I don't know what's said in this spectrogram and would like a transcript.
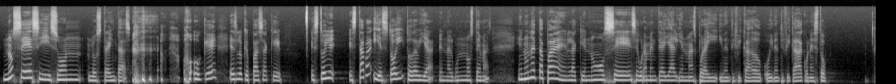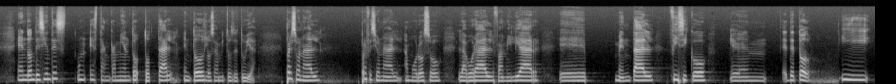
No sé si son los 30 o qué es lo que pasa que estoy, estaba y estoy todavía en algunos temas en una etapa en la que no sé, seguramente hay alguien más por ahí identificado o identificada con esto, en donde sientes un estancamiento total en todos los ámbitos de tu vida, personal, profesional, amoroso, laboral, familiar, eh, mental, físico, em, de todo. Y,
